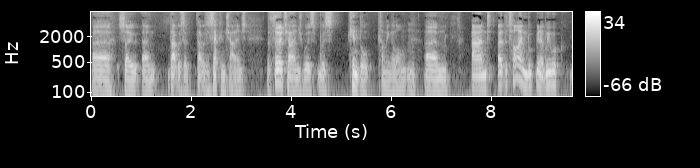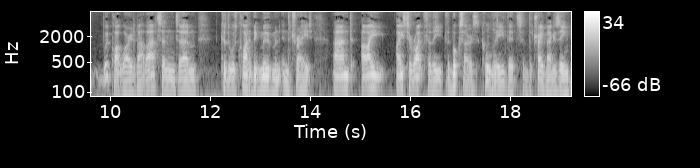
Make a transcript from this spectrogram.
Uh, so um, that was a that was a second challenge. The third challenge was was Kindle coming along, um, and at the time, you know, we were we were quite worried about that, and because there was quite a big movement in the trade, and I I used to write for the the bookseller, as it's called the the, the trade magazine.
